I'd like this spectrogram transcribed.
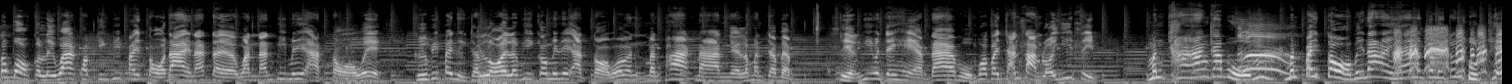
ต้องบอกก่อนเลยว่าความจริงพี่ไปต่อได้นะ แต่วันนั้นพี่ไม่ได้อัดต่อเว้ยคือพี่ไปถึงชั้นร้อยแล้วพี่ก็ไม่ได้อัดต่อเพราะมันมันพากนานไงแล้วมันจะแบบ เสียงพี่มันจะแหบได้ผม พอไปชั้น 320 มันค้างครับผม มันไปต่อไม่ได้นะ มันก็เลยต้องหยุดแค่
